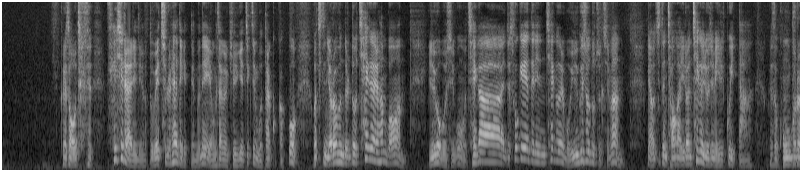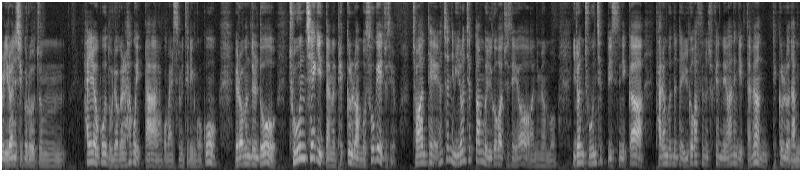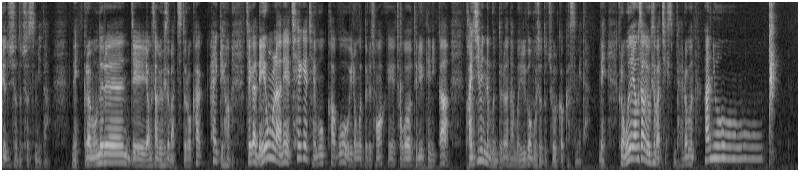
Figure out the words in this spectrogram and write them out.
그래서 어쨌든 3시를 알리네요. 또 외출을 해야 되기 때문에 영상을 길게 찍진 못할 것 같고 어쨌든 여러분들도 책을 한번 읽어보시고 제가 이제 소개해드린 책을 뭐 읽으셔도 좋지만 그냥 어쨌든 저가 이런 책을 요즘에 읽고 있다. 그래서 공부를 이런 식으로 좀 하려고 노력을 하고 있다라고 말씀을 드린 거고 여러분들도 좋은 책이 있다면 댓글로 한번 소개해 주세요. 저한테 현찬님 이런 책도 한번 읽어봐 주세요. 아니면 뭐 이런 좋은 책도 있으니까 다른 분들도 읽어봤으면 좋겠네요 하는 게 있다면 댓글로 남겨주셔도 좋습니다. 네, 그럼 오늘은 이제 영상을 여기서 마치도록 하, 할게요. 제가 내용란에 책의 제목하고 이런 것들을 정확하게 적어 드릴 테니까 관심 있는 분들은 한번 읽어보셔도 좋을 것 같습니다. 네, 그럼 오늘 영상 여기서 마치겠습니다. 여러분 안녕.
